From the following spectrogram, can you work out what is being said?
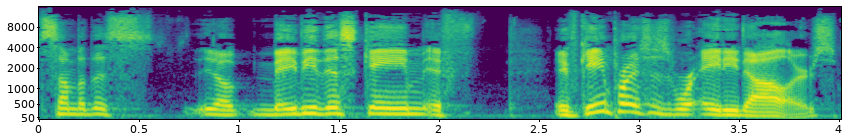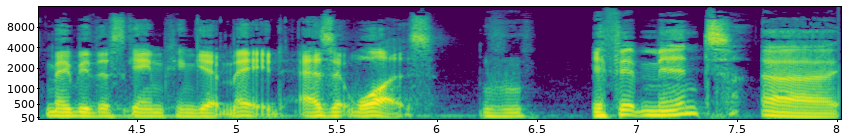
some of this? You know, maybe this game if if game prices were eighty dollars, maybe this game can get made as it was. If it meant uh,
